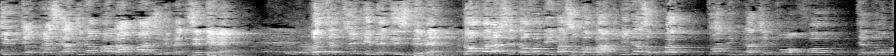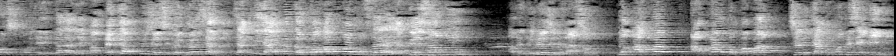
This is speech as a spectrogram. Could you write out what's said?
tu, es pressé, là, tu n'as pas la magie de tes mains. Donc c'est Dieu qui maîtrise tes mains. Donc voilà cet enfant qui regarde son papa, il à son papa, toi tu là, tu es trop en forme, tu es trop costaud, j'ai égal, j'ai pas. Et puis en plus je suis le deuxième. C'est-à-dire qu'il y a un autre enfant, après mon frère, il y a deux ans nous. On est de deux générations. Donc après, après ton papa, celui qui a commandé c'est qui?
